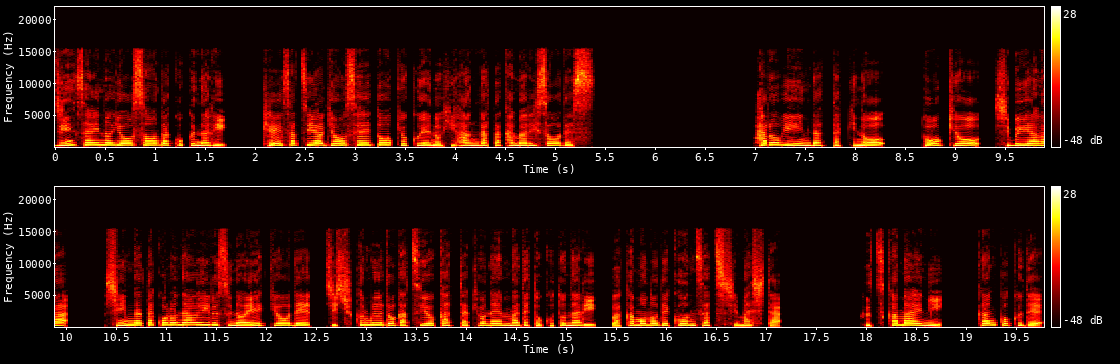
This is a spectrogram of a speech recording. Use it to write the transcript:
人災の様相が濃くなり、警察や行政当局への批判が高まりそうです。ハロウィーンだった昨日、東京、渋谷は、新型コロナウイルスの影響で自粛ムードが強かった去年までと異なり、若者で混雑しました。2日前に、韓国で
